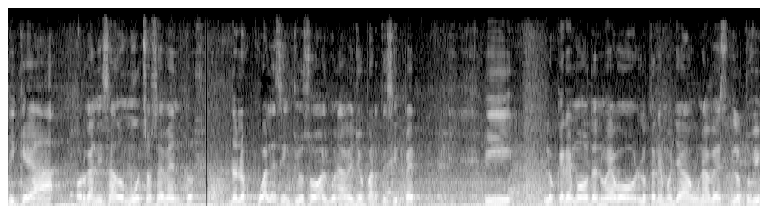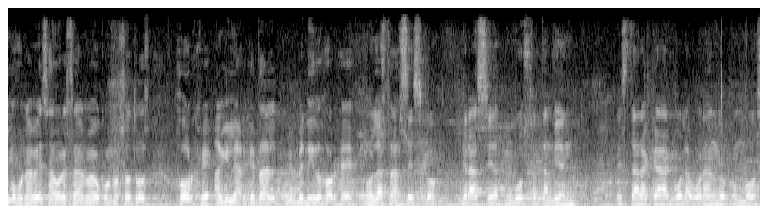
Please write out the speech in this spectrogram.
y que ha organizado muchos eventos de los cuales incluso alguna vez yo participé y lo queremos de nuevo, lo tenemos ya una vez, lo tuvimos una vez, ahora está de nuevo con nosotros Jorge Aguilar. ¿Qué tal? Bienvenido Jorge. Hola Francisco, gracias, un gusto también estar acá colaborando con vos.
